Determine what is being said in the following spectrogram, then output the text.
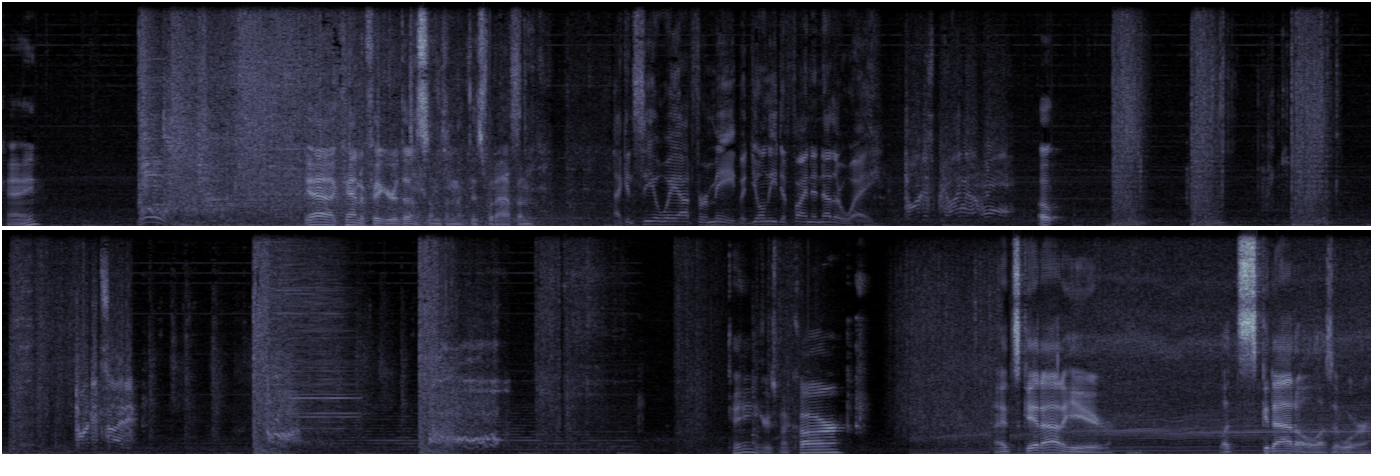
Okay. Yeah, I kind of figured that something like this would happen. I can see a way out for me, but you'll need to find another way. Target's behind that wall. Oh, Target sighted. okay, here's my car. Let's get out of here. Let's skedaddle, as it were.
